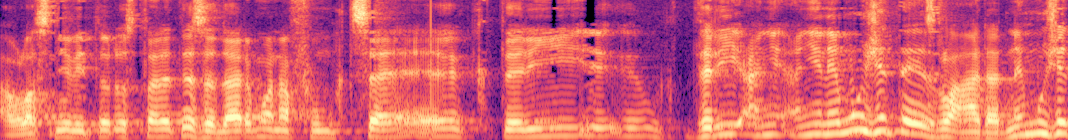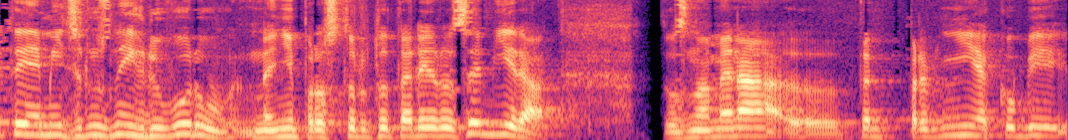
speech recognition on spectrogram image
A vlastně vy to dostanete zadarmo na funkce, který, který ani, ani nemůžete je zvládat, nemůžete je mít z různých důvodů. Není prostor to tady rozebírat. To znamená, ten první jakoby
